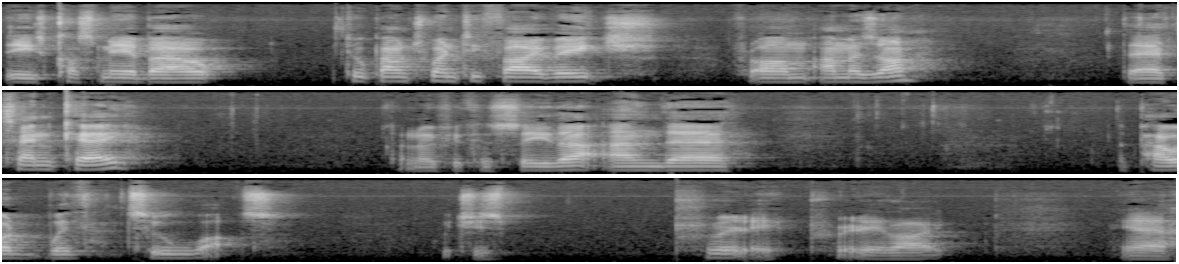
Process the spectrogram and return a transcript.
These cost me about £2.25 each from Amazon. They're 10k. Don't know if you can see that, and they're powered with 2 watts, which is pretty, pretty like, yeah,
